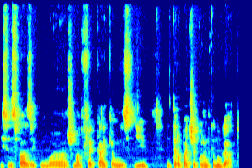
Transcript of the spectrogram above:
Isso eles fazem uma chamada FECAI, que é um índice de enteropatia crônica no gato.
